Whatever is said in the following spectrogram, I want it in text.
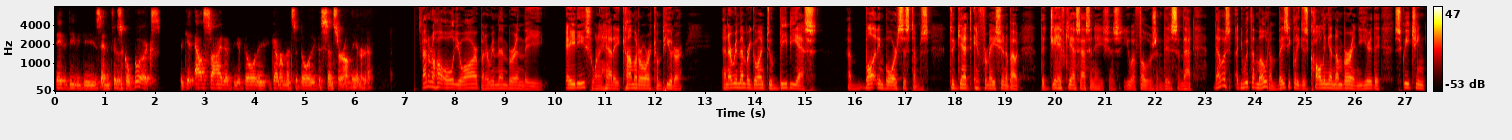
data DVDs, and physical books to get outside of the ability government's ability to censor on the internet. I don't know how old you are, but I remember in the 80s when I had a Commodore computer, and I remember going to BBS, uh, bulletin board systems, to get information about the JFK assassinations, UFOs, and this and that. That was uh, with a modem, basically just calling a number and you hear the screeching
